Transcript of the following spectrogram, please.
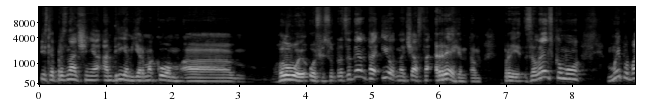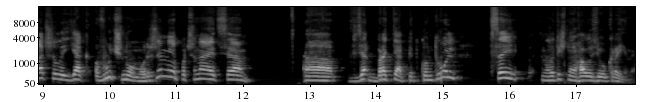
Після призначення Андрієм Єрмаком головою офісу президента і одночасно регентом при Зеленському. Ми побачили, як в ручному режимі починається а, браття під контроль всей енергетичної галузі України.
